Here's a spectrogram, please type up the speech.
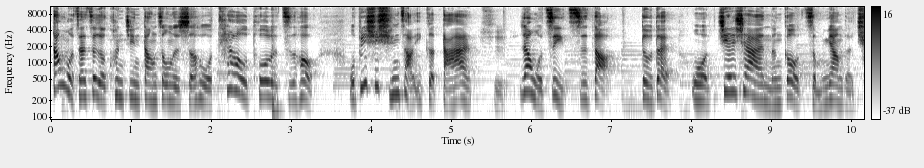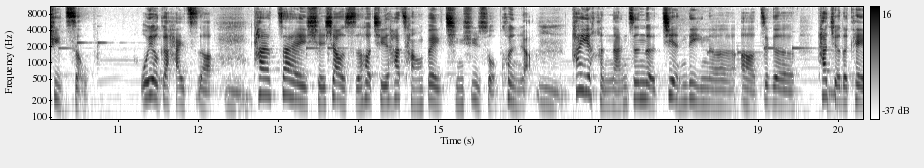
当我在这个困境当中的时候，我跳脱了之后，我必须寻找一个答案，是让我自己知道。对不对？我接下来能够怎么样的去走？我有个孩子啊，他在学校的时候，其实他常被情绪所困扰，嗯，他也很难真的建立呢，啊，这个他觉得可以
